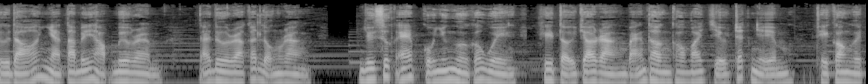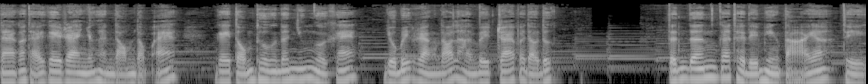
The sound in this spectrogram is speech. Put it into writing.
từ đó, nhà tâm lý học Milgram đã đưa ra kết luận rằng dưới sức ép của những người có quyền khi tự cho rằng bản thân không phải chịu trách nhiệm thì con người ta có thể gây ra những hành động độc ác, gây tổn thương đến những người khác dù biết rằng đó là hành vi trái với đạo đức. Tính đến cái thời điểm hiện tại á, thì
